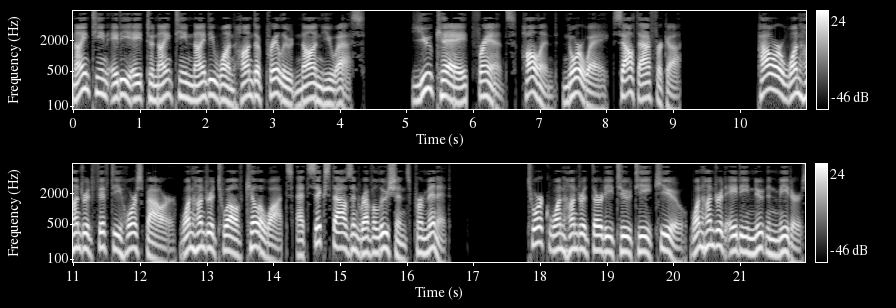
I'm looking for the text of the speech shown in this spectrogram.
1988 to 1991 Honda Prelude non-US UK, France, Holland, Norway, South Africa. Power 150 horsepower 112 kilowatts at 6000 revolutions per minute Torque 132 TQ 180 Newton meters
